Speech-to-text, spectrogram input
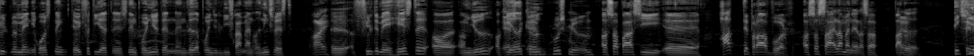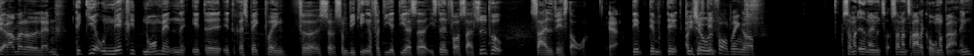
fyldt med mænd i rustning. Det er jo ikke fordi, at øh, sådan en brynje, den, en læderbrynje lige frem er en redningsvest. Nej. Øh, og fylde det med heste og, og mjød og gæret kød. Ja, husk mjøden. Og så bare sige, øh, hat det bravur. Og så sejler man, eller så bare Ja. ja. det. Til det giver, rammer noget land. det giver unægteligt nordmændene et, øh, et respektpoint for, så, som vikinger, fordi at de altså, i stedet for at sejle sydpå, sejlede vestover. Ja. Det, det, det, og er så udfordringer op. så er man, eddermame så er man træt af kone og børn, ikke?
